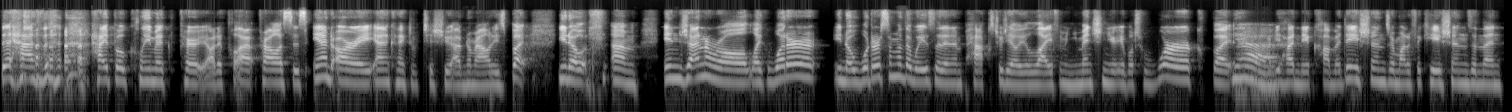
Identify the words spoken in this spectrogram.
that have the hypokalemic periodic paralysis and RA and connective tissue abnormalities, but, you know, um, in general, like what are, you know, what are some of the ways that it impacts your daily life? I mean, you mentioned you're able to work, but yeah. have you had any accommodations or modifications? And then,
